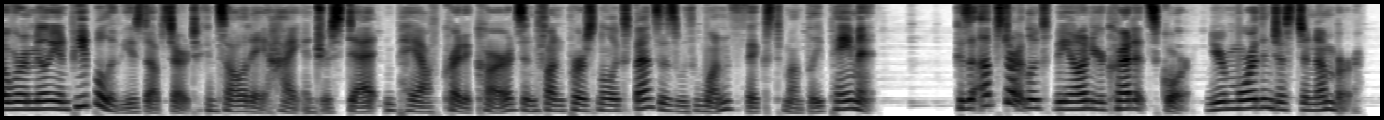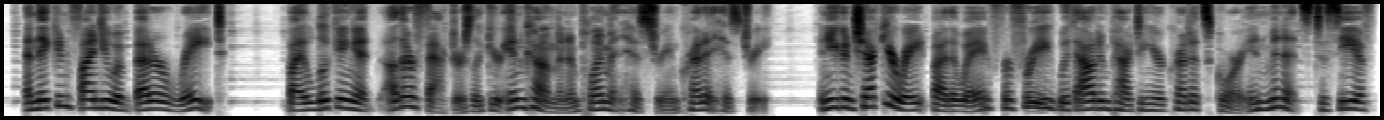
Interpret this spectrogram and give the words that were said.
Over a million people have used Upstart to consolidate high interest debt and pay off credit cards and fund personal expenses with one fixed monthly payment. Because Upstart looks beyond your credit score. You're more than just a number, and they can find you a better rate by looking at other factors like your income and employment history and credit history. And you can check your rate, by the way, for free without impacting your credit score in minutes to see if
